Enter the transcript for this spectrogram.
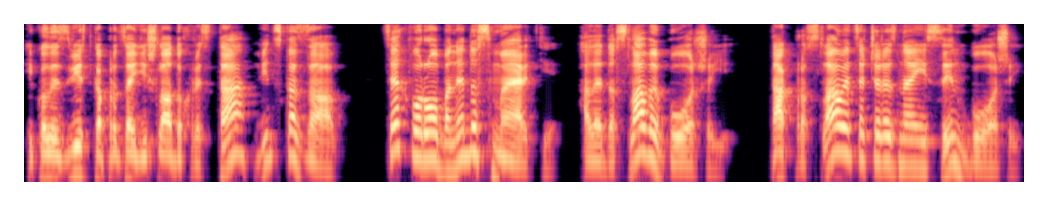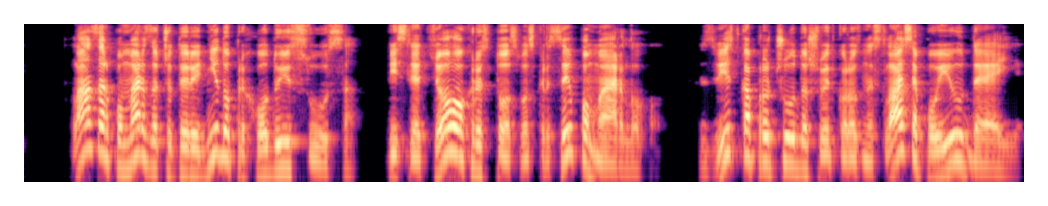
і коли звістка про це дійшла до Христа, він сказав: Це хвороба не до смерті, але до слави Божої. Так прославиться через неї Син Божий. Лазар помер за чотири дні до приходу Ісуса. Після цього Христос воскресив померлого. Звістка про чудо швидко рознеслася по іудеї.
